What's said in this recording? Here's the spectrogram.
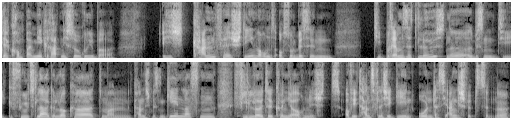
der kommt bei mir gerade nicht so rüber. Ich kann verstehen, warum das auch so ein bisschen die Bremse löst, ne, also ein bisschen die Gefühlslage lockert, man kann sich ein bisschen gehen lassen. Viele Leute können ja auch nicht auf die Tanzfläche gehen, ohne dass sie angeschwipst sind, ne?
